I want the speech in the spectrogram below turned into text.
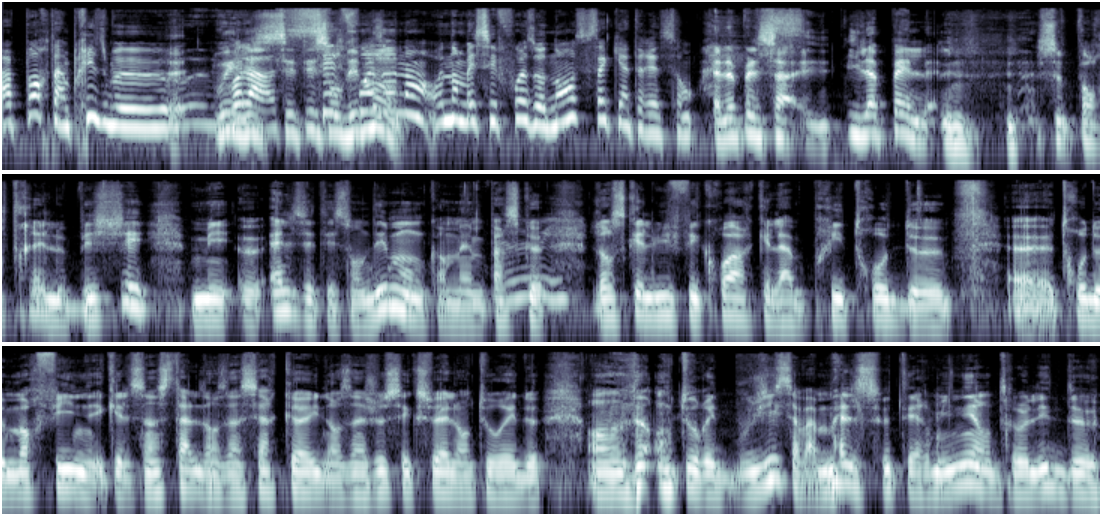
apporte un prisme. Euh, oui, voilà. c'était son foisonnant. Non, mais c'est foisonnant, c'est ça qui est intéressant. Elle appelle ça. Il appelle ce portrait le péché, mais euh, elle, c'était son démon quand même, parce que lorsqu'elle lui fait croire qu'elle a pris trop de, trop de morphine et qu'elle s'installe dans un cercueil, dans un jeu sexuel entouré de, entouré de bougies, ça va mal se terminer entre les deux.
